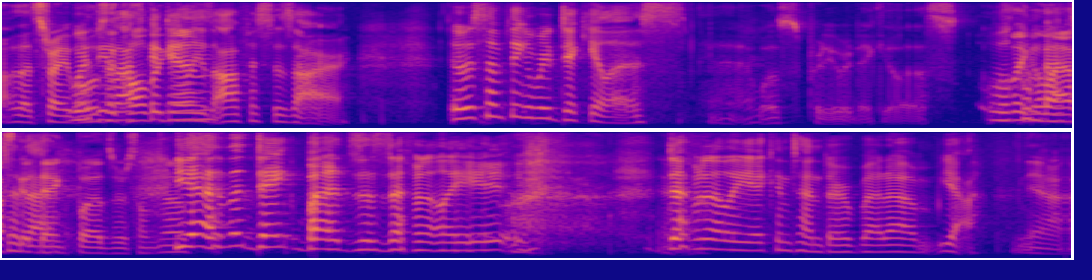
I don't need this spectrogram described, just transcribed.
Oh, that's right. where What was the it called Alaska again? Daily's offices are. It was something ridiculous. Yeah, it was pretty ridiculous. We'll was like to Alaska. Dank Buds or something. Yeah, the Dank Buds is definitely, definitely a contender. But um, yeah. yeah.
